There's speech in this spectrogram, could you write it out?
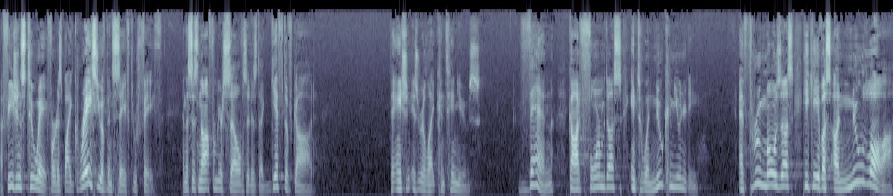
Ephesians 2:8 for it is by grace you have been saved through faith and this is not from yourselves, it is the gift of God. The ancient Israelite continues. Then God formed us into a new community. And through Moses, he gave us a new law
